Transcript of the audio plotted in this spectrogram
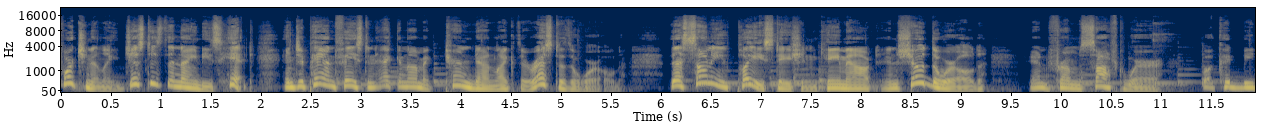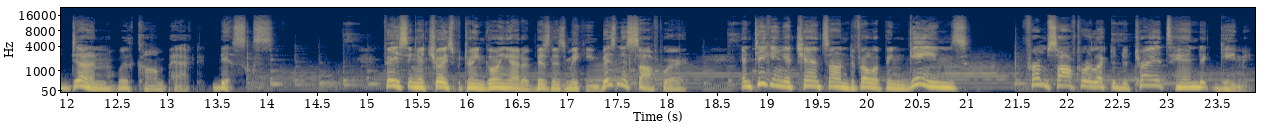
Fortunately, just as the 90s hit and Japan faced an economic turndown like the rest of the world, the Sony PlayStation came out and showed the world, and From Software, what could be done with compact discs. Facing a choice between going out of business making business software and taking a chance on developing games, From Software elected to try its hand at gaming.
